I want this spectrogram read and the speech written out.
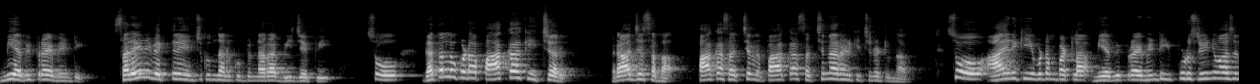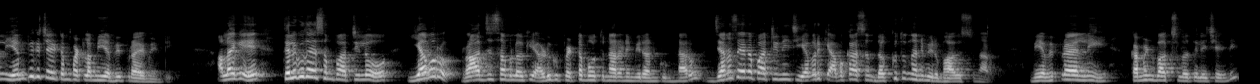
మీ అభిప్రాయం ఏంటి? సరైన వ్యక్తిని ఎంచుకుంది అనుకుంటున్నారా బీజేపీ? సో గతంలో కూడా పాకాకి ఇచ్చారు రాజ్యసభ. పాకా సత్య పాకా సత్యనారాయణకి ఇచ్చినట్టున్నారు. సో ఆయనకి ఇవ్వటం పట్ల మీ అభిప్రాయం ఏంటి? ఇప్పుడు శ్రీనివాసుల్ని ఎంపిక చేయటం పట్ల మీ అభిప్రాయం ఏంటి? అలాగే తెలుగుదేశం పార్టీలో ఎవరు రాజ్యసభలోకి అడుగు పెట్టబోతున్నారని మీరు అనుకుంటున్నారు? జనసేన పార్టీ నుంచి ఎవరికి అవకాశం దక్కుతుందని మీరు భావిస్తున్నారు? మీ అభిప్రాయాల్ని కమెంట్ బాక్స్లో తెలియచేయండి.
